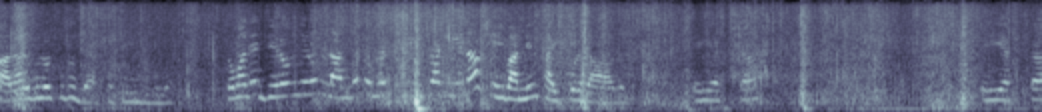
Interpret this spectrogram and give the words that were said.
কালারগুলো শুধু দেখো প্রিন্টগুলো তোমাদের যেরম যেরম লাগবে তোমরা স্ক্রিনশট নিয়ে নাও, সেই বান্ডিল সাইড করে দেওয়া হবে। এই একটা। এই একটা।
